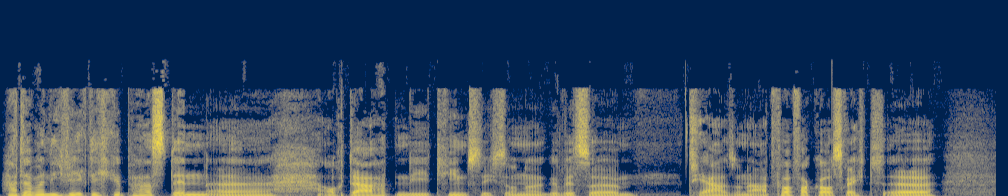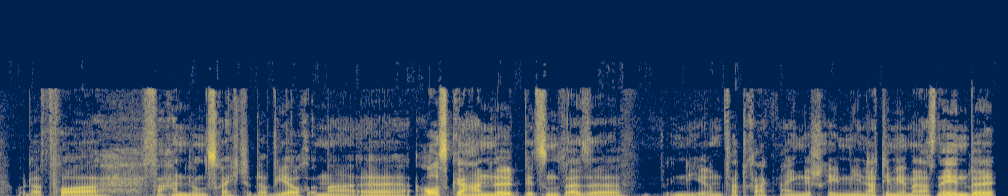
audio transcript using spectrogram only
Hat aber nicht wirklich gepasst, denn äh, auch da hatten die Teams sich so eine gewisse, tja, so eine Art Vorverkaufsrecht äh, oder Vorverhandlungsrecht oder wie auch immer äh, ausgehandelt, beziehungsweise in ihren Vertrag eingeschrieben, je nachdem, wie man das nehmen will.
